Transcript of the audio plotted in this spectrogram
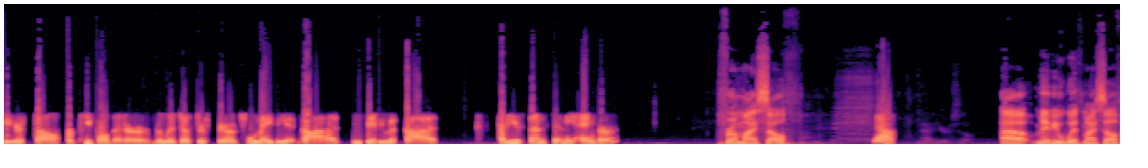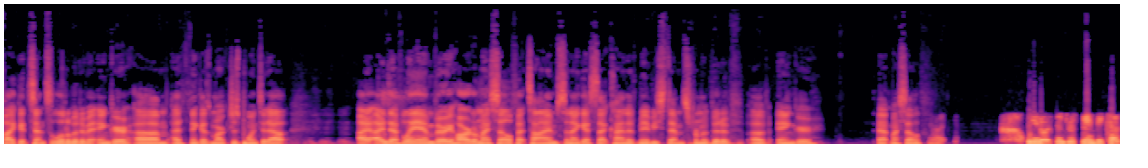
to yourself, or people that are religious or spiritual, maybe at God, maybe with God. Have you sensed any anger? From myself, Yeah. Uh, maybe with myself, I could sense a little bit of anger. Um, I think, as Mark just pointed out, I, I definitely am very hard on myself at times, and I guess that kind of maybe stems from a bit of, of anger at myself. You know, it's interesting because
